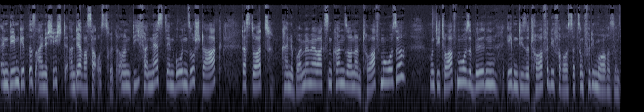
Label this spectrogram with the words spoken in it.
in dem gibt es eine Schicht, an der Wasser austritt. Und die vernässt den Boden so stark, dass dort keine Bäume mehr wachsen können, sondern Torfmoose. Und die Torfmoose bilden eben diese Torfe, die Voraussetzung für die Moore sind.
